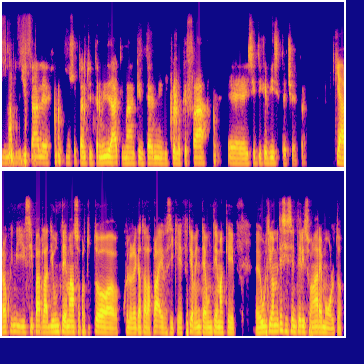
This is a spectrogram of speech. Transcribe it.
nel mondo digitale, non soltanto in termini di dati, ma anche in termini di quello che fa, eh, i siti che visita, eccetera. Chiaro, quindi si parla di un tema, soprattutto eh, quello legato alla privacy, che effettivamente è un tema che eh, ultimamente si sente risuonare molto.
